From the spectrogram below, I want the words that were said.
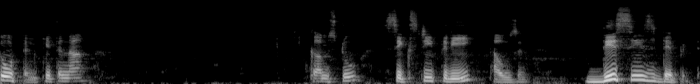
टोटल कितना? Comes to 63,000 this is debit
